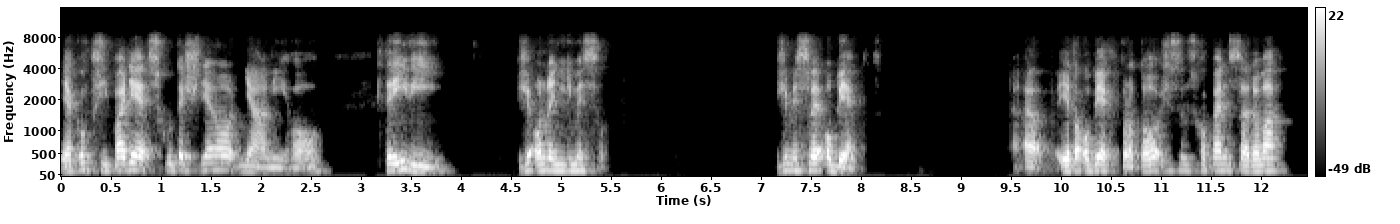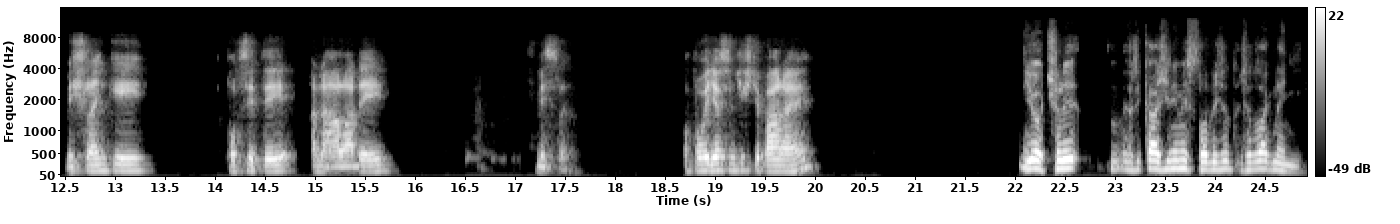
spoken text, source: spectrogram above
jako v případě skutečného dňánýho, který ví, že on není mysl. Že mysl je objekt. Je to objekt proto, že jsem schopen sledovat myšlenky, pocity a nálady v mysli. Odpověděl jsem ti, Štěpáne? Jo, čili říkáš jinými slovy, že, že to tak není.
